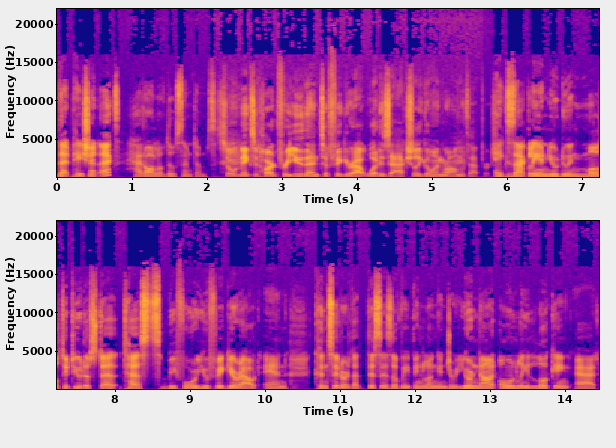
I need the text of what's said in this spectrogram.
That patient X had all of those symptoms. So it makes it hard for you then to figure out what is actually going wrong with that person. Exactly, and you're doing multitude of st- tests before you figure out and consider that this is a vaping lung injury. You're not only looking at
